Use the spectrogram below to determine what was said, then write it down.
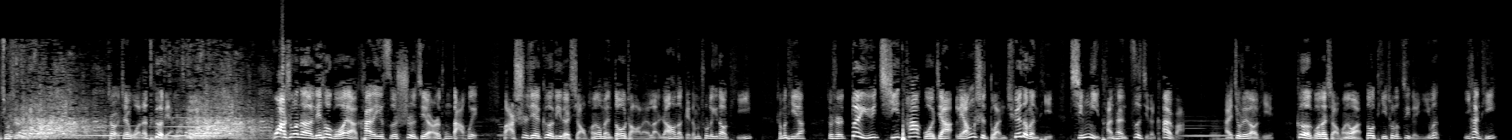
就是，这这我的特点。话说呢，联合国呀开了一次世界儿童大会，把世界各地的小朋友们都找来了，然后呢给他们出了一道题，什么题啊？就是对于其他国家粮食短缺的问题，请你谈谈自己的看法。哎，就这道题。各国的小朋友啊，都提出了自己的疑问。一看题，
